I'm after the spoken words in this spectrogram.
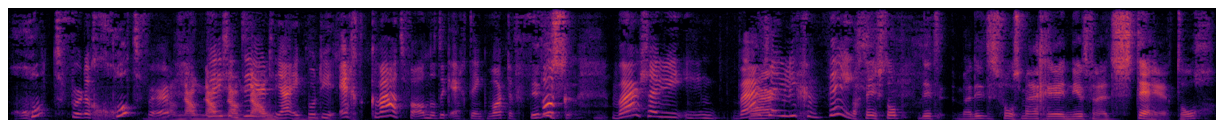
godver de godver, Nou, nou, nou, nou, presenteert, nou. ja, ik word hier echt kwaad van, dat ik echt denk, what the Dit fuck, is, waar zijn jullie, in, waar Maar- zijn jullie geweest? wacht even, stop. Dit, maar dit is volgens mij geredeneerd vanuit sterren, toch?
